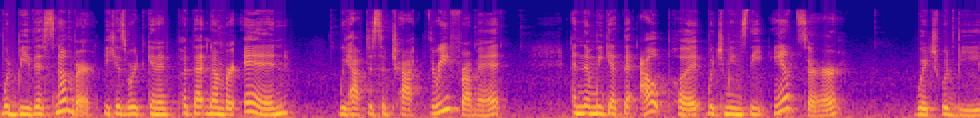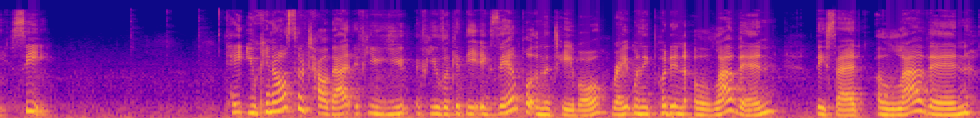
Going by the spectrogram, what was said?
would be this number because we're going to put that number in. We have to subtract 3 from it. And then we get the output, which means the answer, which would be C. Okay, you can also tell that if you, you if you look at the example in the table, right? When they put in 11, they said 11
